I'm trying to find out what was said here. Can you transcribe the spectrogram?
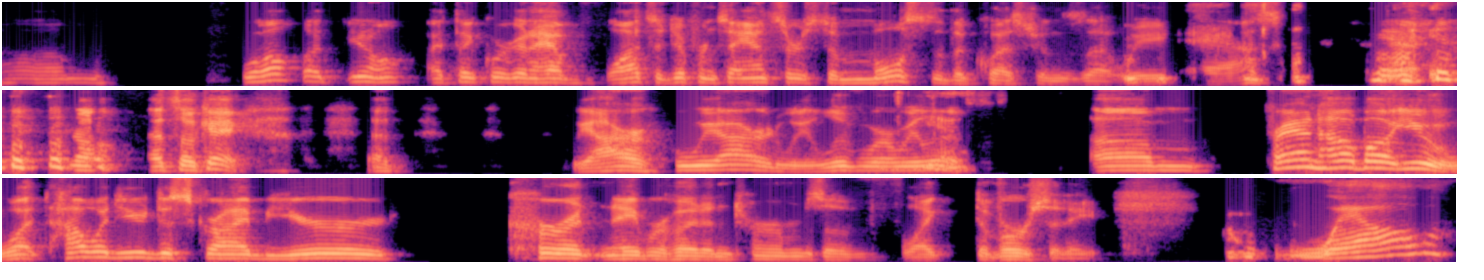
Um, well, but you know, I think we're going to have lots of different answers to most of the questions that we ask. Yeah. no, that's okay. That we are who we are, and we live where we live. Yes. Um, Fran, how about you? What? How would you describe your current neighborhood in terms of like diversity? Well,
